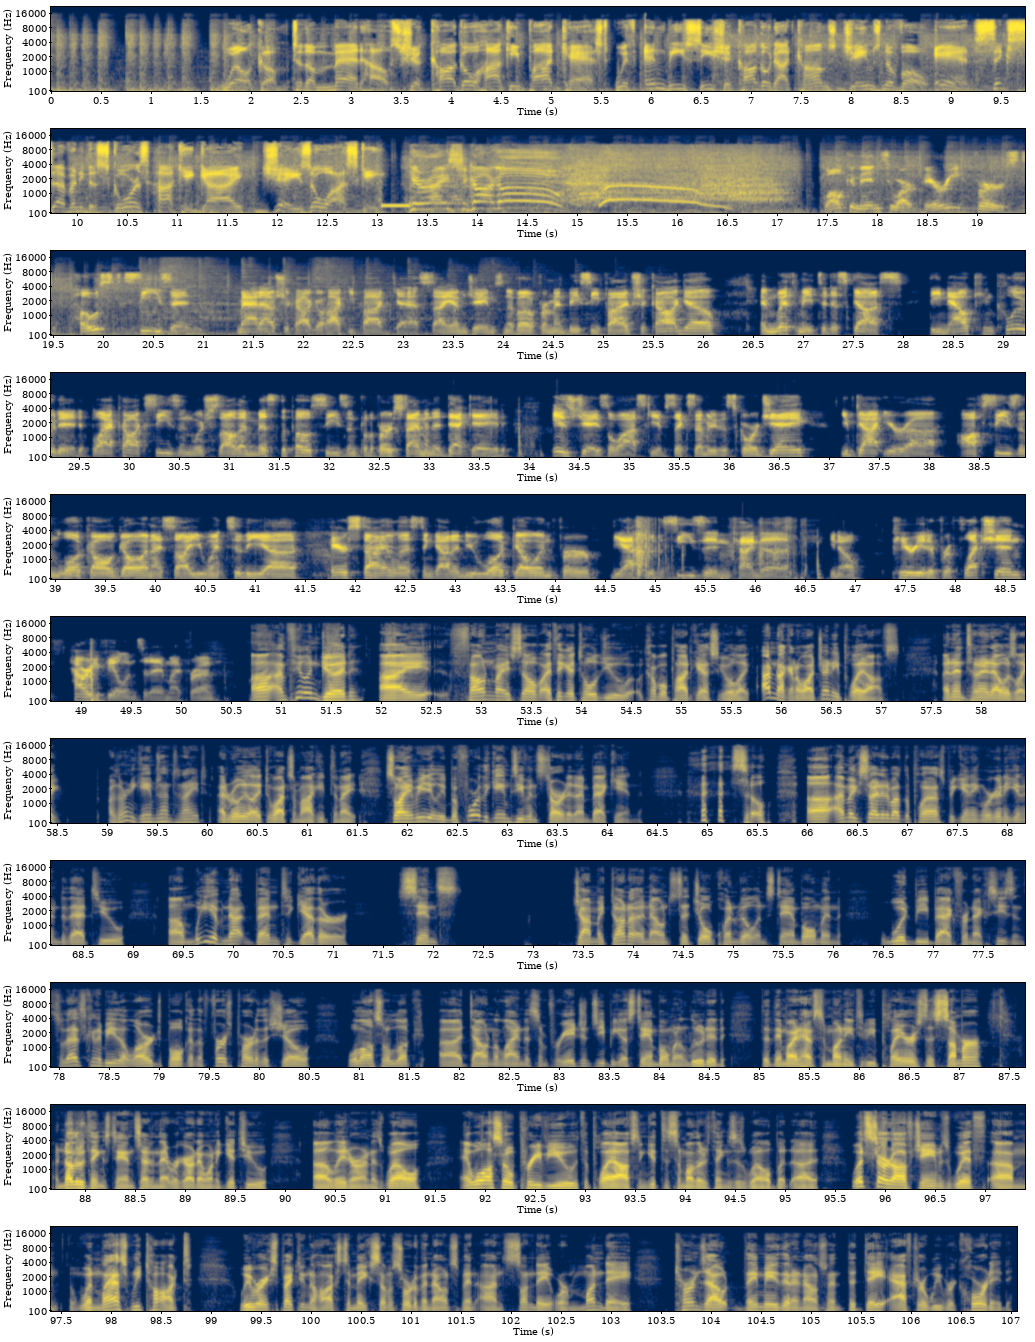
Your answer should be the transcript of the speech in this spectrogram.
Welcome to the Madhouse Chicago Hockey Podcast with NBCChicago.com's James Neveau and 670 The Scores hockey guy, Jay Zawaski. Here rise Chicago! Welcome into our very first postseason Madhouse Chicago Hockey Podcast. I am James Neveau from NBC5 Chicago, and with me to discuss the now concluded Blackhawks season, which saw them miss the postseason for the first time in a decade, is Jay Zawaski of 670 The Score. Jay, you've got your uh, off-season look all going. I saw you went to the uh, hairstylist and got a new look going for the after the season kind of, you know, period of reflection. How are you feeling today, my friend? Uh, I'm feeling good. I found myself, I think I told you a couple podcasts ago, like, I'm not going to watch any playoffs. And then tonight I was like, are there any games on tonight? I'd really like to watch some hockey tonight. So I immediately, before the games even started, I'm back in. so uh, I'm excited about the playoffs beginning. We're going to get into that too. Um, we have not been together since John McDonough announced that Joel Quenneville and Stan Bowman would be back for next season. So that's going to be the large bulk of the first part of the show. We'll also look uh, down the line to some free agency because Stan Bowman alluded that they might have some money to be players this summer. Another thing Stan said in that regard, I want to get to uh, later on as well. And we'll also preview the playoffs and get to some other things as well. But uh, let's start off, James, with um, when last we talked, we were expecting the Hawks to make some sort of announcement on Sunday or Monday. Turns out they made that announcement the day after we recorded.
